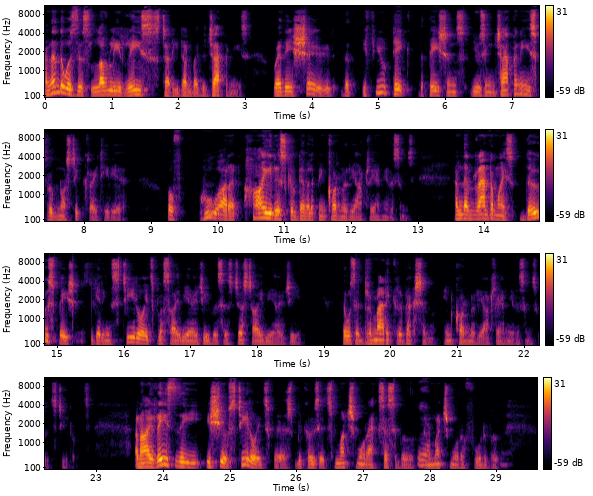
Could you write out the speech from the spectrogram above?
And then there was this lovely RAISE study done by the Japanese, where they showed that if you take the patients using Japanese prognostic criteria of who are at high risk of developing coronary artery aneurysms, and then randomize those patients to getting steroids plus IVIG versus just IVIG, there was a dramatic reduction in coronary artery aneurysms with steroids. And I raised the issue of steroids first because it's much more accessible yeah. and much more affordable.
